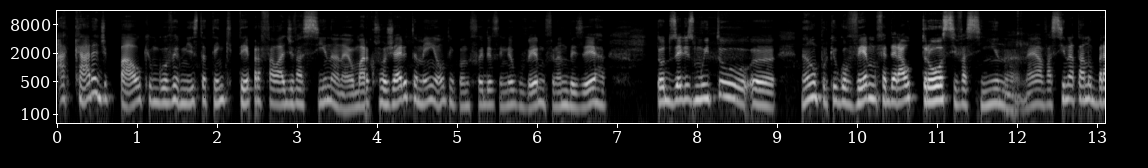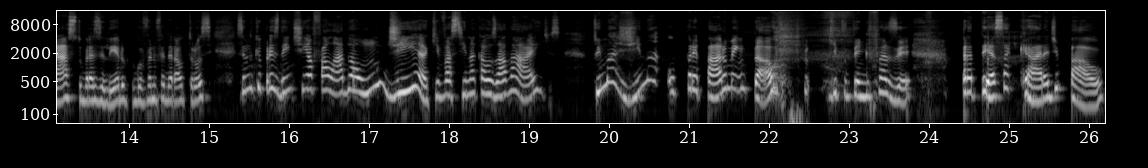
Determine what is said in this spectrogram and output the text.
a cara de pau que um governista tem que ter para falar de vacina, né? O Marcos Rogério também, ontem, quando foi defender o governo, Fernando Bezerra, todos eles muito. Uh, não, porque o governo federal trouxe vacina, né? A vacina está no braço do brasileiro, porque o governo federal trouxe, sendo que o presidente tinha falado há um dia que vacina causava AIDS. Tu imagina o preparo mental que tu tem que fazer para ter essa cara de pau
